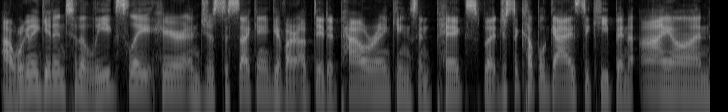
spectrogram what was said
Uh, we're going to get into the league slate here in just a second, give our updated power rankings and picks, but just a couple guys to keep an eye on.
